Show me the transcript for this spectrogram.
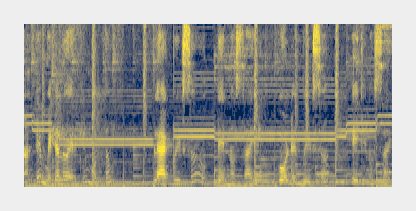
అంటే మెటల్ వైర్కి మొత్తం బ్లాక్ బీడ్స్ టెన్ వస్తాయి గోల్డెన్ బీడ్స్ ఎయిటీన్ వస్తాయి.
